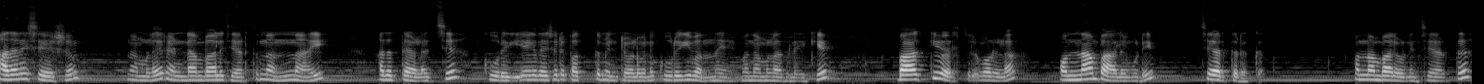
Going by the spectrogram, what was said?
അതിനുശേഷം നമ്മൾ രണ്ടാം പാൽ ചേർത്ത് നന്നായി അത് തിളച്ച് കുറുകി ഏകദേശം ഒരു പത്ത് മിനിറ്റോളം പിന്നെ കുറുകി വന്നു കഴിയുമ്പോൾ നമ്മൾ അതിലേക്ക് ബാക്കി വരച്ചുള്ള ഒന്നാം പാലും കൂടി ചേർത്തെടുക്കുക. ഒന്നാം പാലും കൂടി ചേർത്ത്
